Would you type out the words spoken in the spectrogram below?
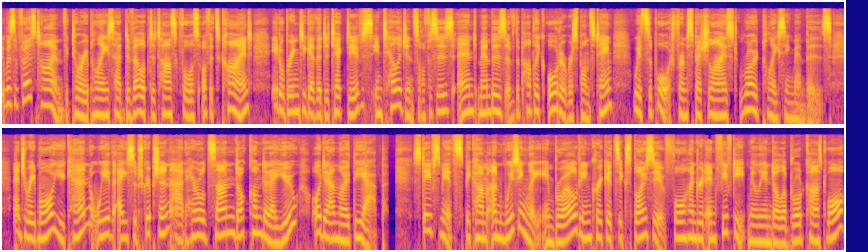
it was the first time Victoria Police Police had developed a task force of its kind. It'll bring together detectives, intelligence officers, and members of the public order response team with support from specialised road policing members. And to read more, you can with a subscription at heraldsun.com.au or download the app. Steve Smith's become unwittingly embroiled in cricket's explosive $450 million broadcast war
